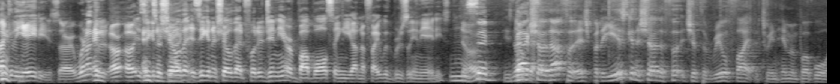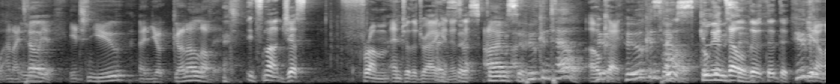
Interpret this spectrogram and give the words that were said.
Back in the '80s. All right, we're not going En- to. Uh, uh, is he going to Enter show that? Dragon. Is he going to show that footage in here of Bob Wall saying he got in a fight with Bruce Lee in the '80s? No, said he's not going back- to show that footage, but he is going to show the footage of the real fight between him and Bob Wall. And I tell Yeah. you, it's new, and you're gonna love it. It's not just from Enter the Dragon, It's is it? Exclusive. who can tell? Okay. Who, can tell? Who can tell the the, the Who you can, know?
